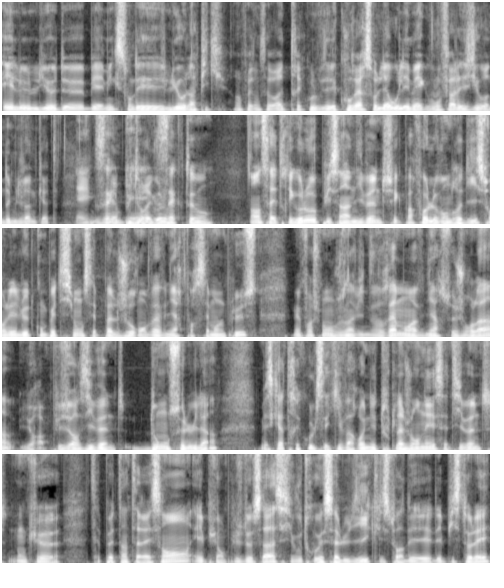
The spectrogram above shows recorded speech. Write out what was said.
et le lieu de BMX sont des lieux olympiques. En fait, donc ça va être très cool. Vous allez courir sur le lieu où les mecs vont faire les JO en 2024. Exactement. plutôt rigolo. Non, ça va être rigolo. Puis c'est un event. Je sais que parfois le vendredi sur les lieux de compétition, c'est pas le jour où on va venir forcément le plus. Mais franchement, on vous invite vraiment à venir ce jour-là. Il y aura plusieurs events, dont celui-là. Mais ce qui est très cool, c'est qu'il va runner toute la journée cet event. Donc euh, ça peut être intéressant. Et puis en plus de ça, si vous trouvez ça ludique, l'histoire des pistolets,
